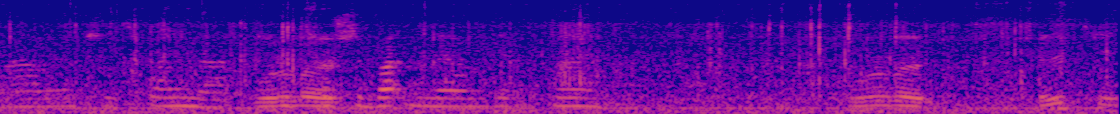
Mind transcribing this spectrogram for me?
Wow, why don't you explain that? What did I- Push the button down and get it through. What did I pay for?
